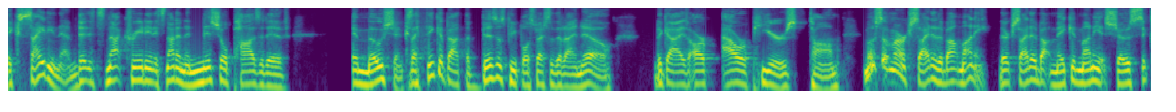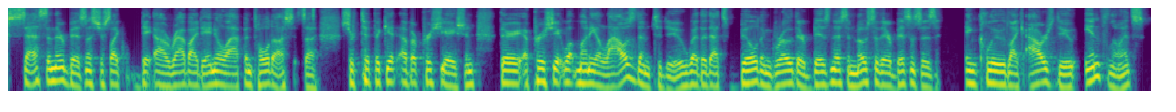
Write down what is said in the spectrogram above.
exciting them. That it's not creating, it's not an initial positive emotion. Cause I think about the business people, especially that I know, the guys are our peers, Tom. Most of them are excited about money. They're excited about making money. It shows success in their business, just like uh, Rabbi Daniel Lapin told us. It's a certificate of appreciation. They appreciate what money allows them to do, whether that's build and grow their business. And most of their businesses include, like ours do, influence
